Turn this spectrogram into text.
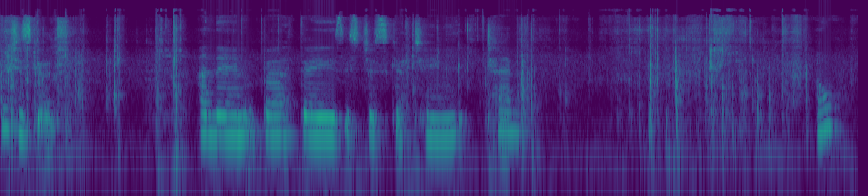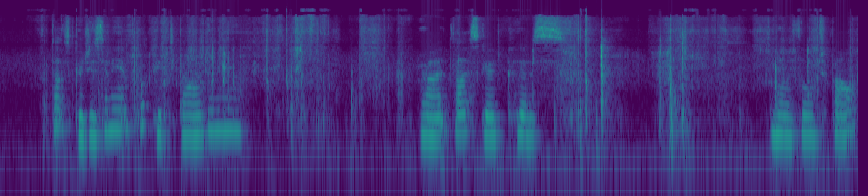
which is good. And then birthdays is just getting 10. Oh, that's good, isn't it? Put £50 in here. Right, that's good because I never thought about,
